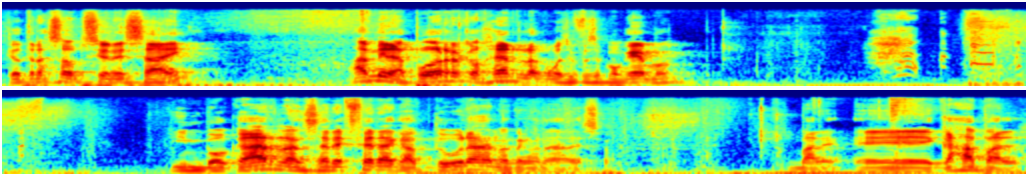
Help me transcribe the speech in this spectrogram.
¿Qué otras opciones hay? Ah, mira, puedo recogerlo como si fuese Pokémon. Invocar, lanzar esfera, captura No tengo nada de eso. Vale, eh, caja pal.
